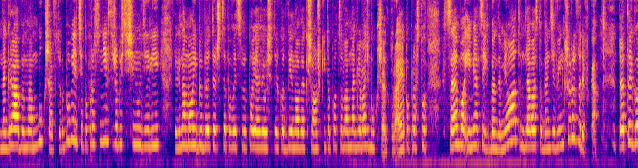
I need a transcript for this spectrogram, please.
nagrałabym Wam bookshelf tour, bo wiecie, po prostu nie chcę, żebyście się nudzili. Jak na mojej biblioteczce powiedzmy pojawią się tylko dwie nowe książki, to po co Wam nagrywać bookshelf tour? A ja po prostu chcę, bo im więcej ich będę miała, tym dla Was to będzie większa rozrywka. Dlatego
